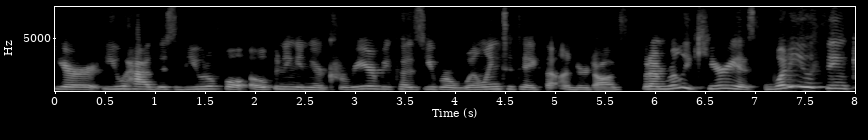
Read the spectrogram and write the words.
hear you had this beautiful opening in your career because you were willing to take the underdogs but i'm really curious what do you think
